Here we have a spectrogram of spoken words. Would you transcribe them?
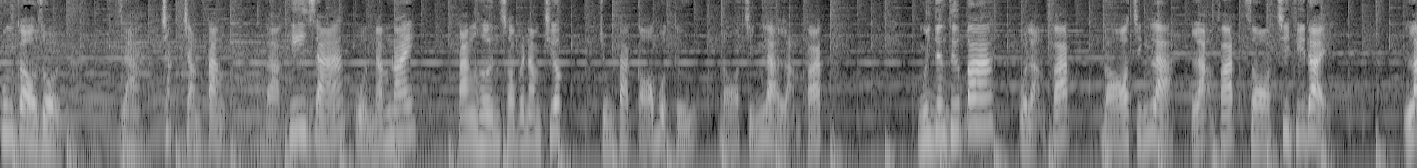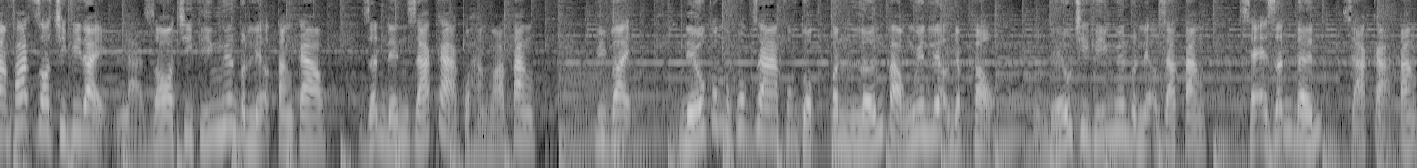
cung cầu rồi, giá chắc chắn tăng và khi giá của năm nay tăng hơn so với năm trước, chúng ta có một thứ đó chính là lạm phát. Nguyên nhân thứ ba của lạm phát đó chính là lạm phát do chi phí đẩy. Lạm phát do chi phí đẩy là do chi phí nguyên vật liệu tăng cao dẫn đến giá cả của hàng hóa tăng. Vì vậy, nếu có một quốc gia phụ thuộc phần lớn vào nguyên liệu nhập khẩu thì nếu chi phí nguyên vật liệu gia tăng sẽ dẫn đến giá cả tăng.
